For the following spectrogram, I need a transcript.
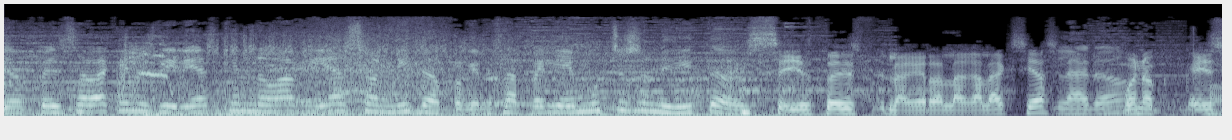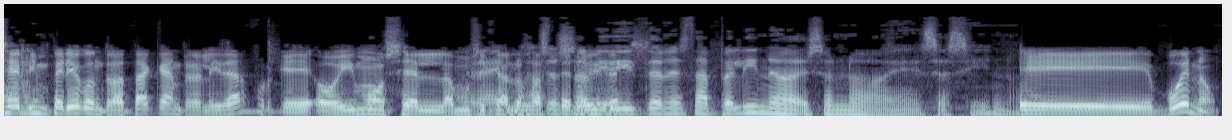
Yo pensaba que nos dirías que no había sonido, porque en esa peli hay muchos soniditos. Sí, esto es la guerra de las galaxias. Claro. Bueno, es el Imperio contraataca en realidad, porque oímos el- la música de los asteroides. sonidito en esta peli, no, eso no es así, ¿no? Eh, bueno,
